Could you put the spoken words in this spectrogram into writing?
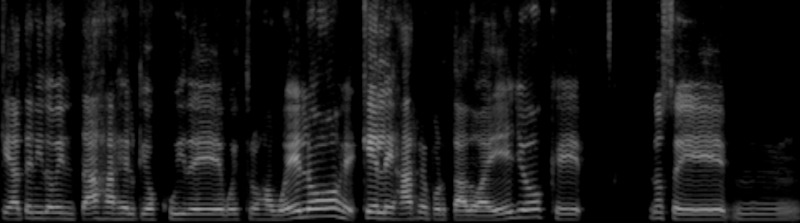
que, ha tenido ventajas el que os cuide vuestros abuelos? ¿Qué les ha reportado a ellos? ¿Qué, no sé, mm,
